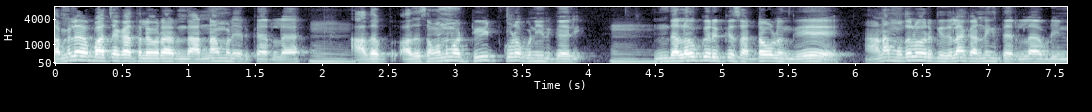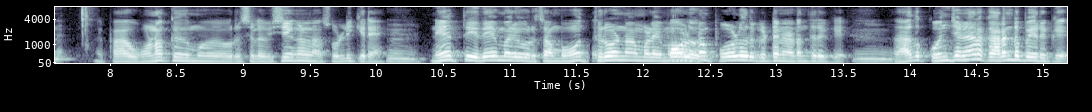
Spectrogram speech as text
தமிழக பாஜக தலைவரா இருந்த அண்ணாமலை இருக்காருல்ல அத அது சம்பந்தமா ட்வீட் கூட பண்ணியிருக்காரு. இந்த அளவுக்கு இருக்கு சட்ட ஒழுங்கு. ஆனா முதல்வருக்கு இதெல்லாம் கண்ணுக்கு தெரியல அப்படின்னு. இப்ப உனக்கு ஒரு சில விஷயங்கள் நான் சொல்லிக்கிறேன். நேத்து இதே மாதிரி ஒரு சம்பவம் திருவண்ணாமலை மாவட்டம் போலூர் கிட்ட நடந்திருக்கு. அதாவது கொஞ்ச நேரம் கரண்ட் போயிருக்கு.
